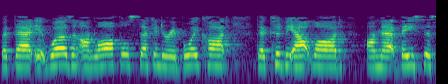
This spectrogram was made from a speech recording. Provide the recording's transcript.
but that it was an unlawful secondary boycott that could be outlawed on that basis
